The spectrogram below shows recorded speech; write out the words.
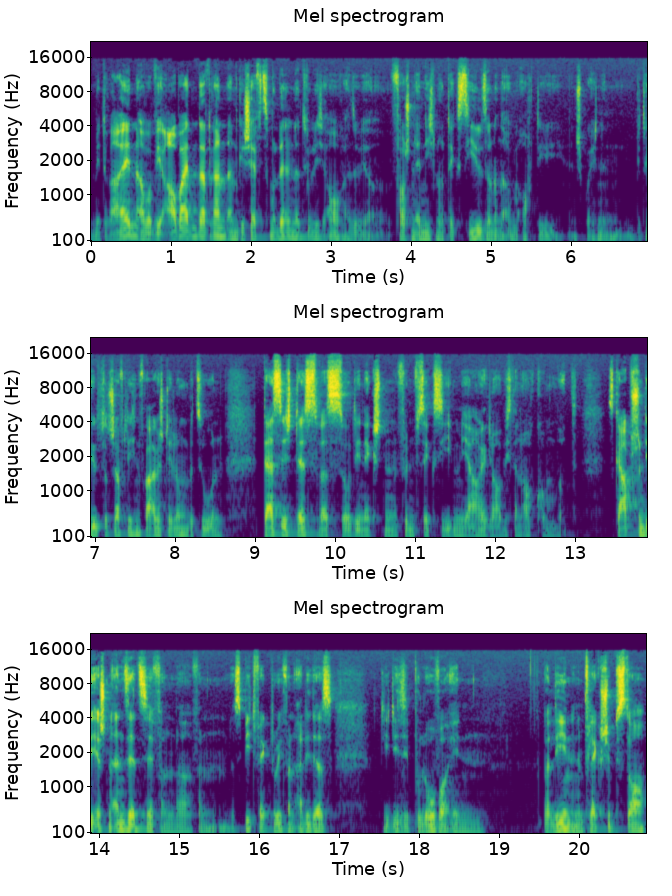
mit rein. Aber wir arbeiten daran, an Geschäftsmodellen natürlich auch. Also wir forschen ja nicht nur Textil, sondern auch die entsprechenden betriebswirtschaftlichen Fragestellungen dazu. Und das ist das, was so die nächsten fünf, sechs, sieben Jahre, glaube ich, dann auch kommen wird. Es gab schon die ersten Ansätze von der, von der Speed Factory von Adidas, die diese Pullover in Berlin, in einem Flagship Store,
